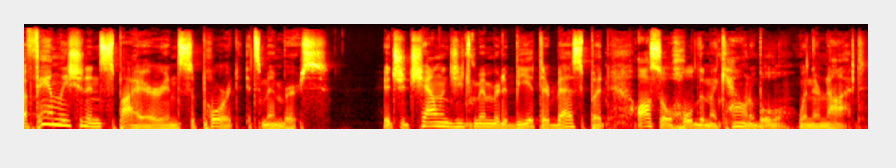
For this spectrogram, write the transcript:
a family should inspire and support its members. It should challenge each member to be at their best, but also hold them accountable when they're not.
